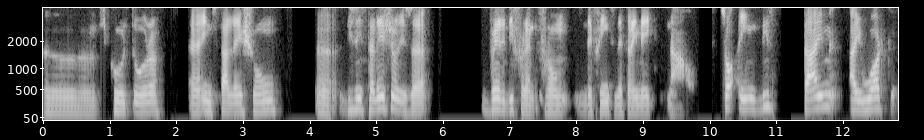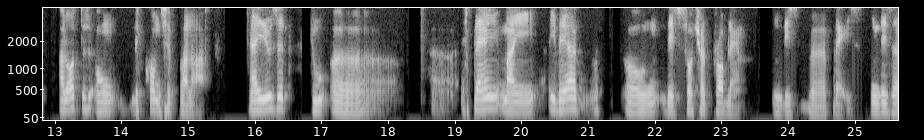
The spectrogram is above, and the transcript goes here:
uh, sculpture, uh, installation. this installation is a very different from the things that I make now. So in this time, I work a lot on the conceptual art. I use it to uh, uh, explain my idea on the social problem in this uh, place, in this uh,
